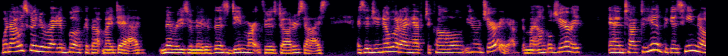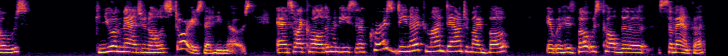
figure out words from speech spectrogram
When I was going to write a book about my dad, Memories Are Made of This, Dean Martin Through His Daughter's Eyes, I said, you know what? I have to call, you know, Jerry, my Uncle Jerry, and talk to him because he knows. Can you imagine all the stories that he knows? And so I called him and he said, Of course, Deana, come on down to my boat. It was, his boat was called the Samantha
